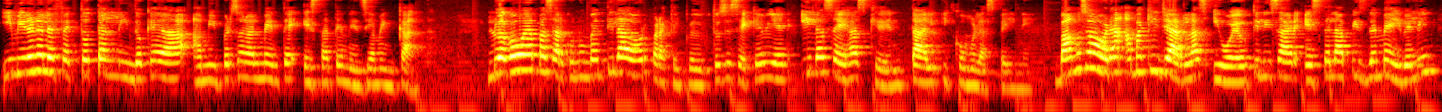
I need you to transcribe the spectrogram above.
Y miren el efecto tan lindo que da, a mí personalmente esta tendencia me encanta. Luego voy a pasar con un ventilador para que el producto se seque bien y las cejas queden tal y como las peiné. Vamos ahora a maquillarlas y voy a utilizar este lápiz de Maybelline.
